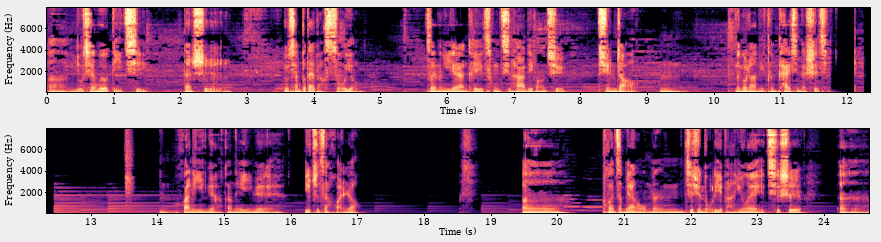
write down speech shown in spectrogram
呃，有钱会有底气，但是有钱不代表所有，所以呢，你依然可以从其他地方去寻找，嗯，能够让你更开心的事情。嗯换个音乐啊！刚那个音乐一直在环绕。呃，不管怎么样，我们继续努力吧。因为其实，呃，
